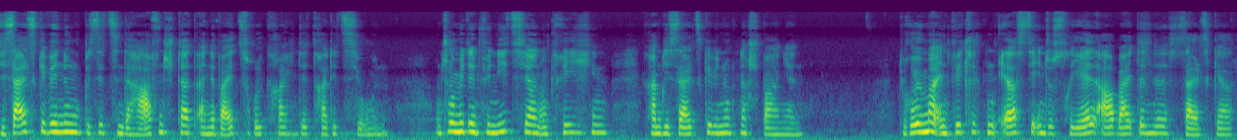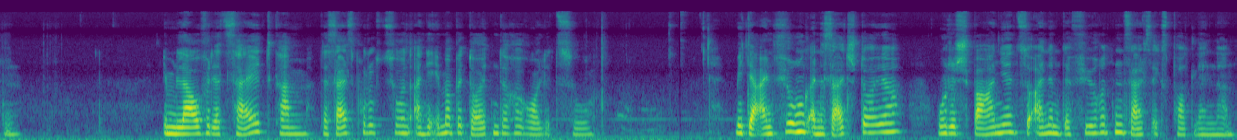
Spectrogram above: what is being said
Die Salzgewinnung besitzt in der Hafenstadt eine weit zurückreichende Tradition. Und schon mit den Phöniziern und Griechen kam die Salzgewinnung nach Spanien. Die Römer entwickelten erste industriell arbeitende Salzgärten. Im Laufe der Zeit kam der Salzproduktion eine immer bedeutendere Rolle zu. Mit der Einführung einer Salzsteuer wurde Spanien zu einem der führenden Salzexportländern.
